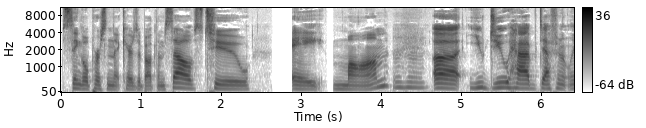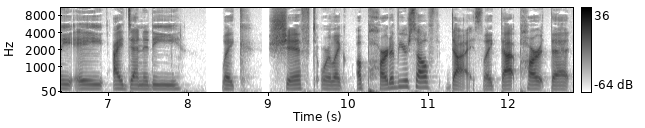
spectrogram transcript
single person that cares about themselves to a mom, Mhm. uh you do have definitely a identity like shift or like a part of yourself dies. Like that part that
